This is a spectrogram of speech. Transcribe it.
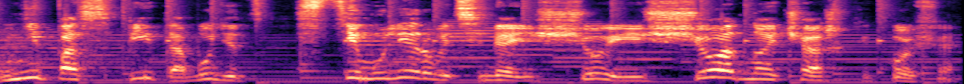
не поспит, а будет стимулировать себя еще и еще одной чашкой кофе,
